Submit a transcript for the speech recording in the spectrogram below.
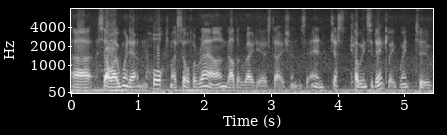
Uh, so I went out and hawked myself around other radio stations and just coincidentally went to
